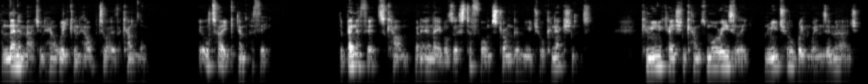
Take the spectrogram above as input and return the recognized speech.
and then imagine how we can help to overcome them. It will take empathy. The benefits come when it enables us to form stronger mutual connections. Communication comes more easily and mutual win wins emerge.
